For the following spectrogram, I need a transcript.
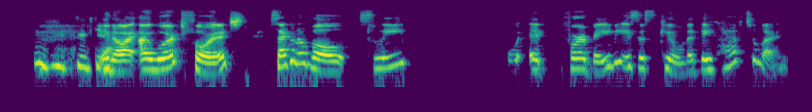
yeah. you know I, I worked for it second of all sleep it, for a baby is a skill that they have to learn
